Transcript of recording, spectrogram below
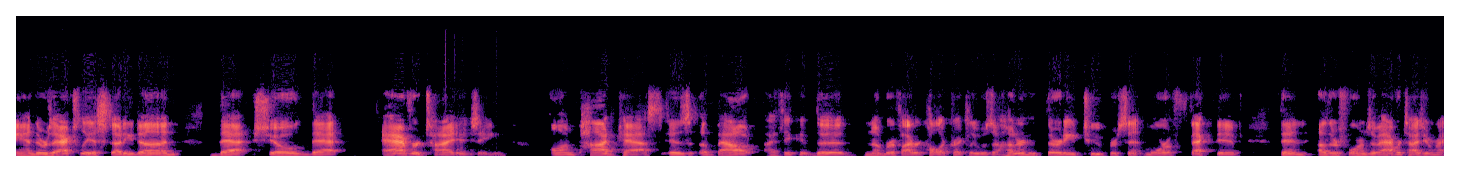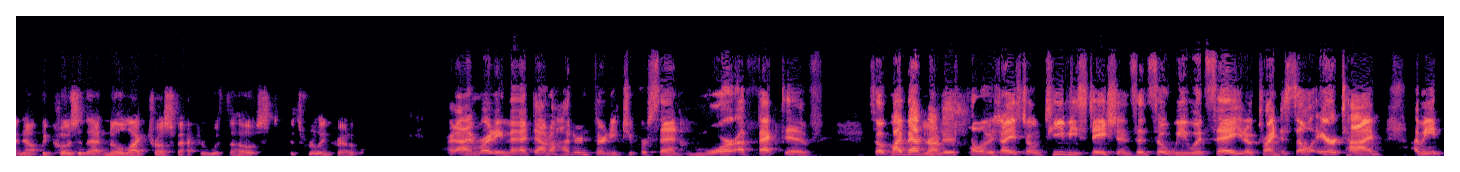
And there was actually a study done that showed that advertising on podcasts is about, I think the number, if I recall it correctly, was 132% more effective than other forms of advertising right now because of that no like trust factor with the host. It's really incredible. I'm writing that down 132% more effective. So my background yes. is television. I used to own TV stations. And so we would say, you know, trying to sell airtime. I mean,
